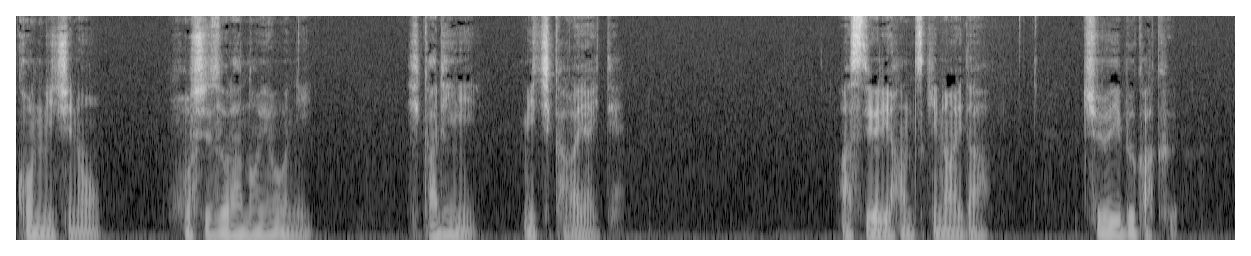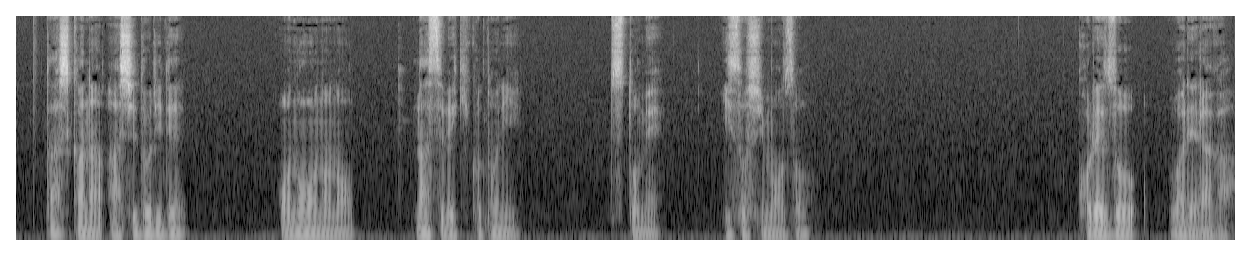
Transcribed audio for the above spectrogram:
今日の星空のように光に満ち輝いて明日より半月の間注意深く確かな足取りでおのおののなすべきことに努め勤しもうぞ。これぞ我らが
